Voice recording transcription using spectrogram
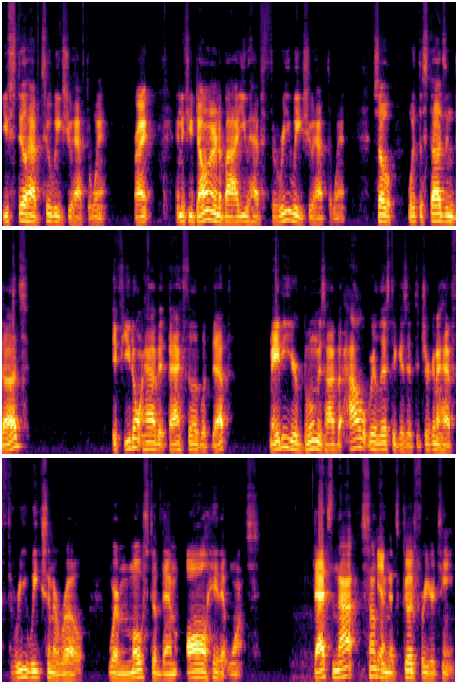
you still have two weeks you have to win, right? And if you don't earn a buy, you have three weeks you have to win. So with the studs and duds, if you don't have it backfilled with depth, maybe your boom is high, but how realistic is it that you're going to have three weeks in a row where most of them all hit at once? That's not something that's good for your team.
